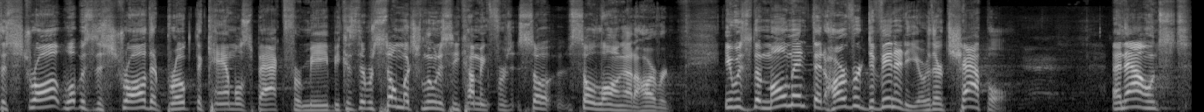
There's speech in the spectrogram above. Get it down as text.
the straw, what was the straw that broke the camel's back for me? Because there was so much lunacy coming for so, so long out of Harvard. It was the moment that Harvard Divinity or their chapel announced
